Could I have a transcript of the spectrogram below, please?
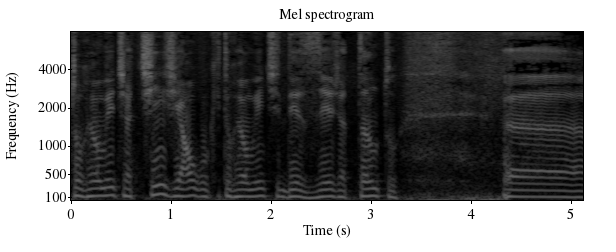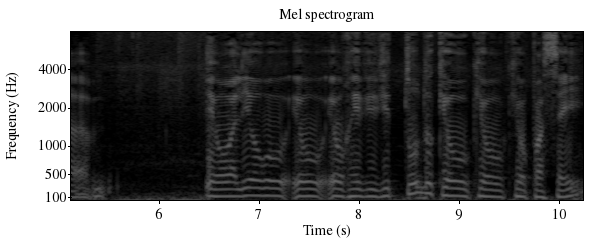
tu realmente atinge algo que tu realmente deseja tanto, uh, eu ali eu, eu, eu revivi tudo que eu, que eu, que eu passei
